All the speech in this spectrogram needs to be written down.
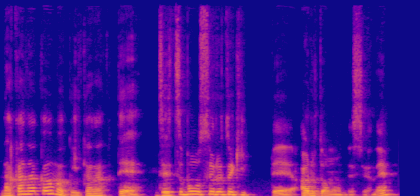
なかなかうまくいかなくて絶望するときってあると思うんですよね。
